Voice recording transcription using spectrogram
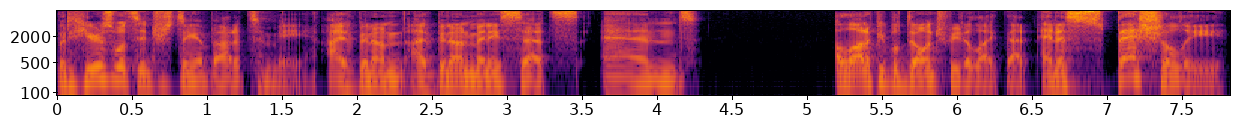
But here's what's interesting about it to me. I've been on I've been on many sets and a lot of people don't treat it like that. And especially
